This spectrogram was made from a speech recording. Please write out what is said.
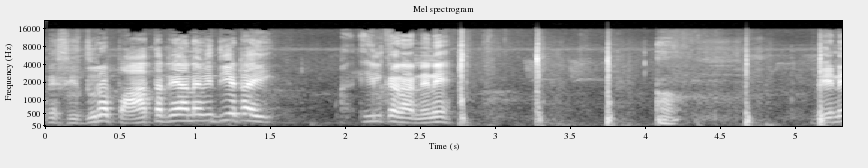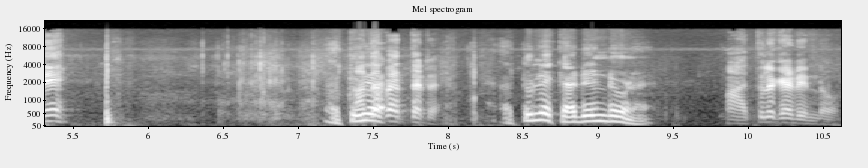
ඔකේ සිදුර පාතට යන විදියටයි හිල් කරන්නේ නේ. ඔව්. වෙනේ ඇතුලේ පැත්තට. ඇතුලේ කැඩෙන්න ඕනේ. ආ ඇතුලේ කැඩෙන්න ඕන.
